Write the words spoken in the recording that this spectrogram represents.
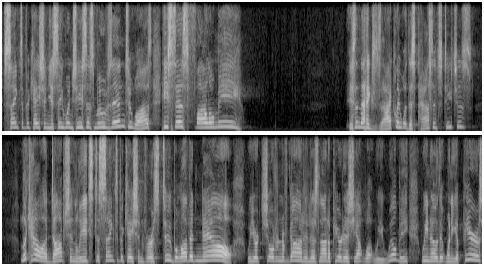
Sanctification, you see, when Jesus moves into us, he says, Follow me. Isn't that exactly what this passage teaches? Look how adoption leads to sanctification. Verse 2 Beloved, now we are children of God, and it has not appeared as yet what we will be. We know that when He appears,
